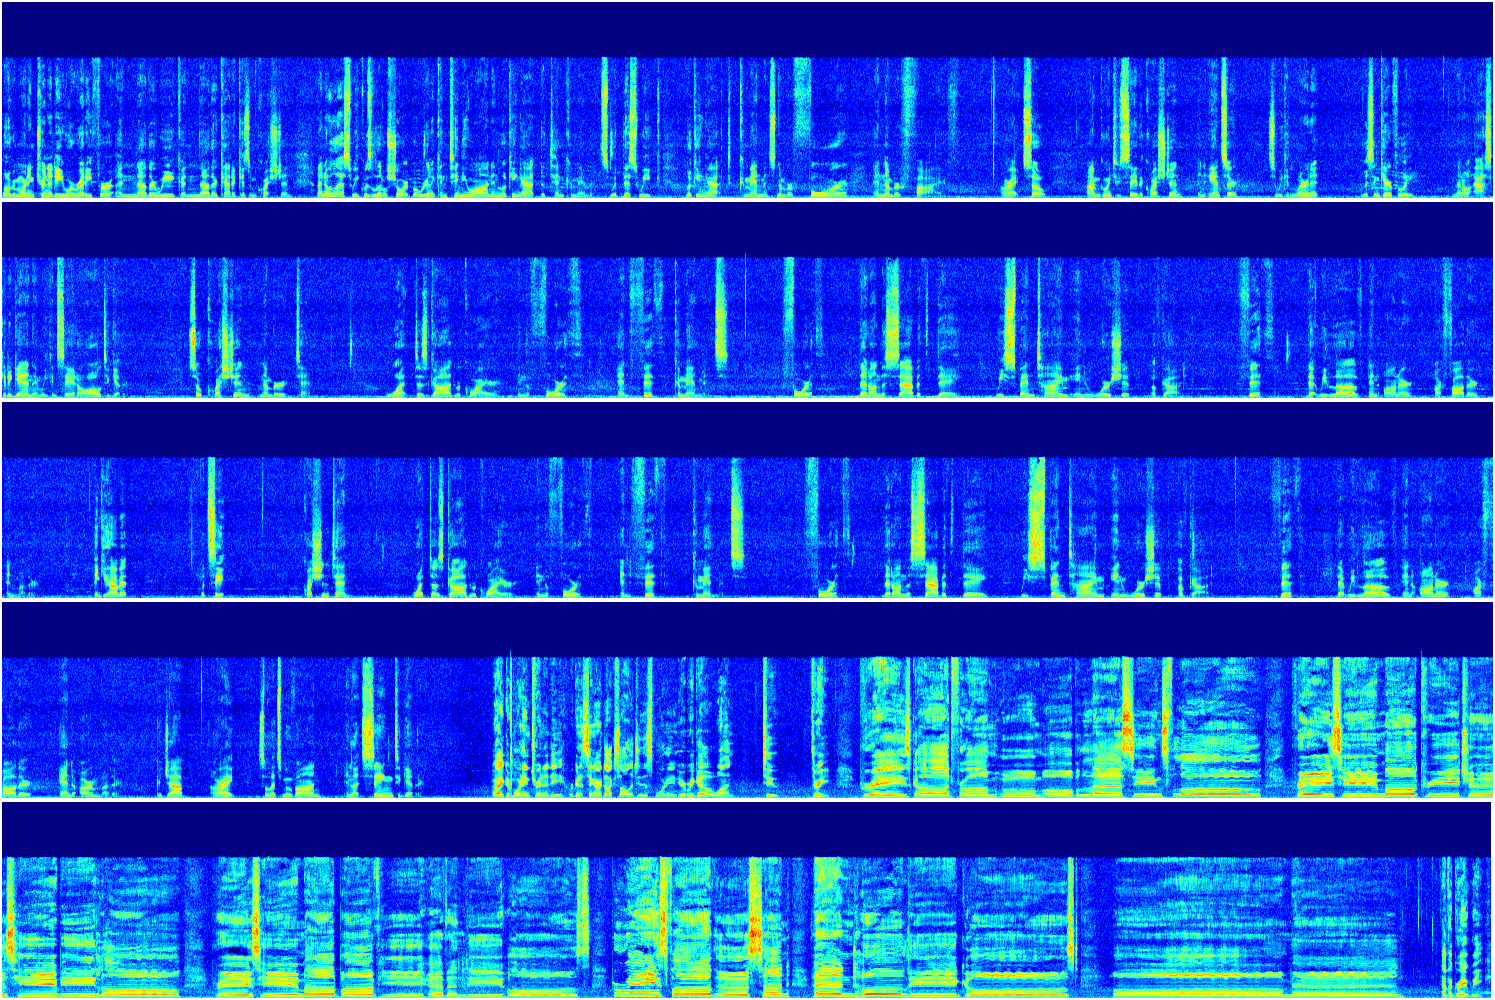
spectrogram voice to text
Well, good morning, Trinity. We're ready for another week, another catechism question. I know last week was a little short, but we're going to continue on in looking at the Ten Commandments. With this week, looking at commandments number four and number five. All right, so I'm going to say the question and answer so we can learn it, listen carefully, and then I'll ask it again and we can say it all together. So, question number 10 What does God require in the fourth and fifth commandments? Fourth, that on the Sabbath day we spend time in worship of God. Fifth, that we love and honor our father and mother. Think you have it? Let's see. Question 10. What does God require in the fourth and fifth commandments? Fourth, that on the Sabbath day we spend time in worship of God. Fifth, that we love and honor our father and our mother. Good job. All right, so let's move on and let's sing together. All right, good morning, Trinity. We're going to sing our doxology this morning. Here we go. One, two, three. Praise God from whom all blessings flow. Praise Him, all creatures here below. Praise Him above, ye heavenly hosts. Praise Father, Son, and Holy Ghost. Amen. Have a great week.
